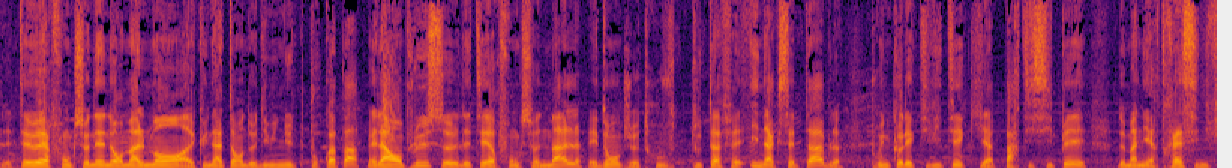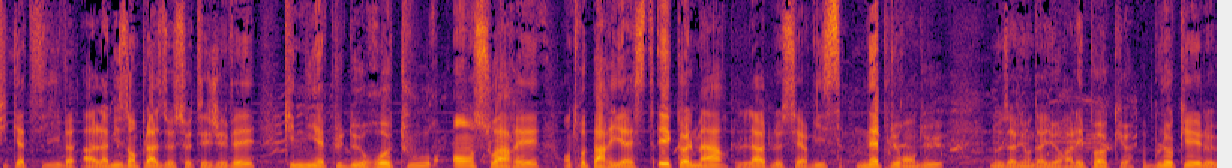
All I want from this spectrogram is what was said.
les TER fonctionnaient normalement avec une attente de 10 minutes, pourquoi pas? Mais là en plus, les TER fonctionnent mal et donc je trouve tout à fait inacceptable pour une collectivité qui a participé de manière très significative à la mise en place de ce TGV qu'il n'y ait plus de retour en soirée entre Paris-Est et Colmar. Là, le service n'est plus rendu. Nous avions d'ailleurs à l'époque bloqué le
